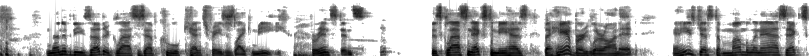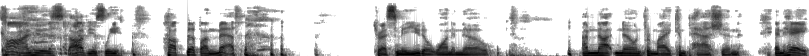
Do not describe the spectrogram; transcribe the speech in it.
None of these other glasses have cool catchphrases like me. For instance, this glass next to me has the Hamburglar on it, and he's just a mumbling ass ex con who is obviously hopped up on meth. Trust me, you don't want to know. I'm not known for my compassion. And hey,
